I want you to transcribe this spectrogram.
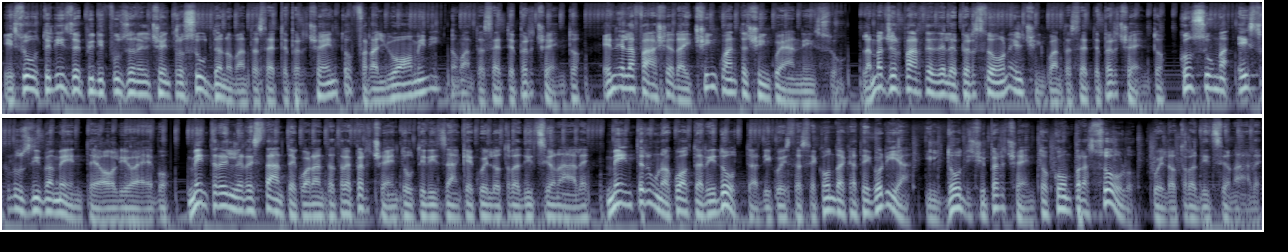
Il suo utilizzo è più diffuso nel centro-sud 97%, fra gli uomini 97% e nella fascia dai 55 anni in su. La maggior parte delle persone, il 57%, consuma esclusivamente olio Evo, mentre il restante 43% utilizza anche quello tradizionale mentre una quota ridotta di questa seconda categoria, il 12%, compra solo quello tradizionale.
